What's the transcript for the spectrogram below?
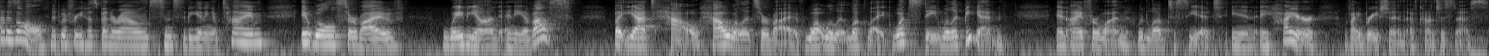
That is all. Midwifery has been around since the beginning of time. It will survive way beyond any of us. But yet, how? How will it survive? What will it look like? What state will it be in? And I, for one, would love to see it in a higher vibration of consciousness.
